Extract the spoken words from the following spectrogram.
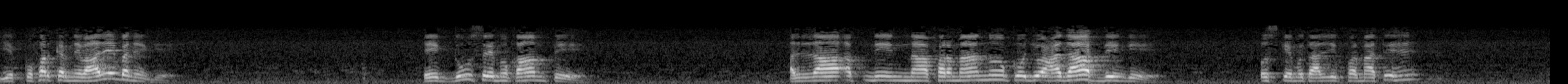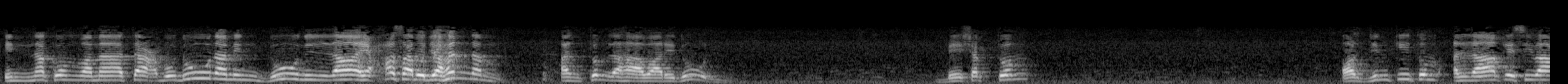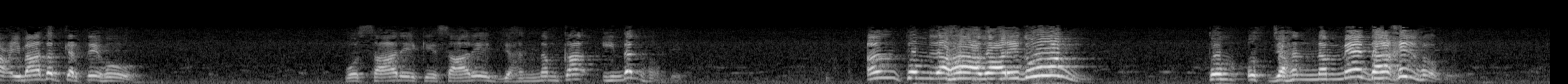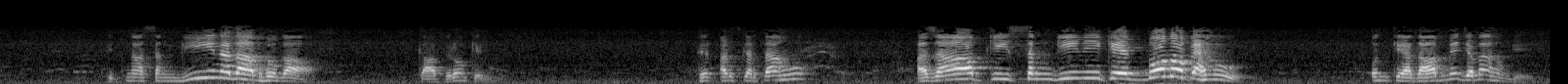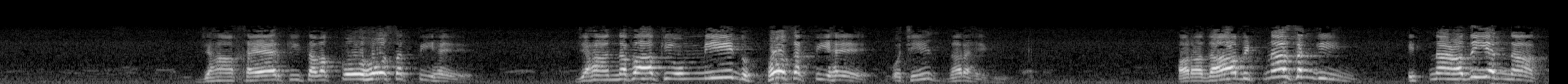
یہ کفر کرنے والے بنیں گے۔ ایک دوسرے مقام پہ اللہ اپنے نافرمانوں کو جو عذاب دیں گے، اس کے متعلق فرماتے ہیں ان نقم وما تعبدون من دون اللہ حسب جہنم ان تم لہا واردون۔ بے شک تم اور جن کی تم اللہ کے سوا عبادت کرتے ہو وہ سارے کے سارے جہنم کا ایندھن ہوں گے۔ ان تم رہا واردون، تم اس جہنم میں داخل ہوگے۔ کتنا سنگین عذاب ہوگا کافروں کے لیے۔ پھر ارض کرتا ہوں، عذاب کی سنگینی کے دونوں پہلو ان کے عذاب میں جمع ہوں گے۔ جہاں خیر کی توقع ہو سکتی ہے، جہاں نفع کی امید ہو سکتی ہے، وہ چیز نہ رہے گی۔ اور عذاب اتنا سنگین، اتنا ناک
